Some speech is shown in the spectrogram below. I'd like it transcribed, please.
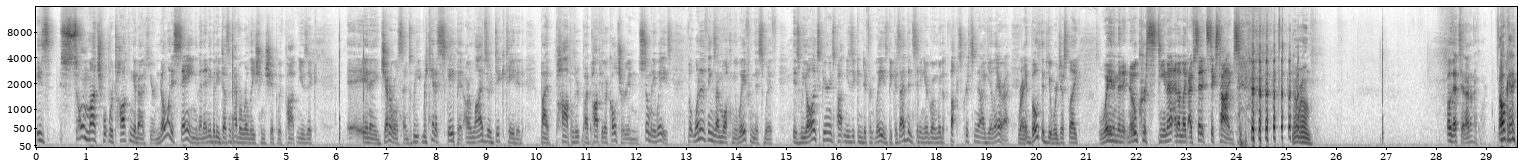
is so much what we're talking about here. No one is saying that anybody doesn't have a relationship with pop music eh, in a general sense. We, we can't escape it. Our lives are dictated by popular by popular culture in so many ways. But one of the things I'm walking away from this with is we all experience pop music in different ways because I've been sitting here going, where the fuck is Christina Aguilera? Right. And both of you were just like, wait a minute, no Christina? And I'm like, I've said it six times. Not wrong. oh, that's it. I don't have more. Okay,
